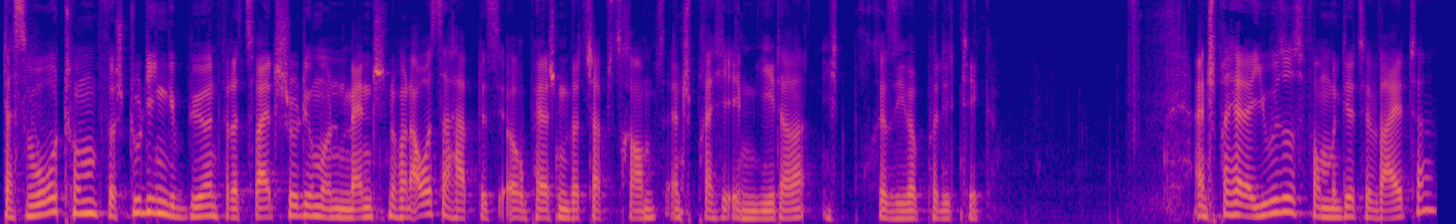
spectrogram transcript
Das Votum für Studiengebühren für das Zweitstudium und Menschen von außerhalb des europäischen Wirtschaftsraums entspreche in jeder nicht progressiver Politik. Ein Sprecher der Jusos formulierte weiter,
